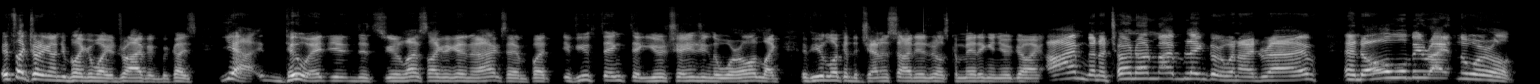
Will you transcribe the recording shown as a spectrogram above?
it's like turning on your blinker while you're driving because, yeah, do it. It's, you're less likely to get in an accident. But if you think that you're changing the world, like if you look at the genocide Israel's committing and you're going, I'm going to turn on my blinker when I drive and all will be right in the world,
